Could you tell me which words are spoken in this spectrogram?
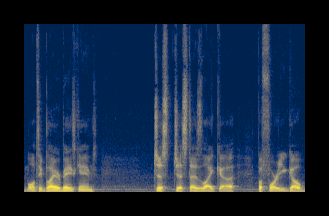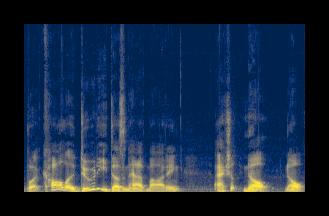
multiplayer based games, just just as like uh, before you go. But Call of Duty doesn't have modding. Actually, no, no,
